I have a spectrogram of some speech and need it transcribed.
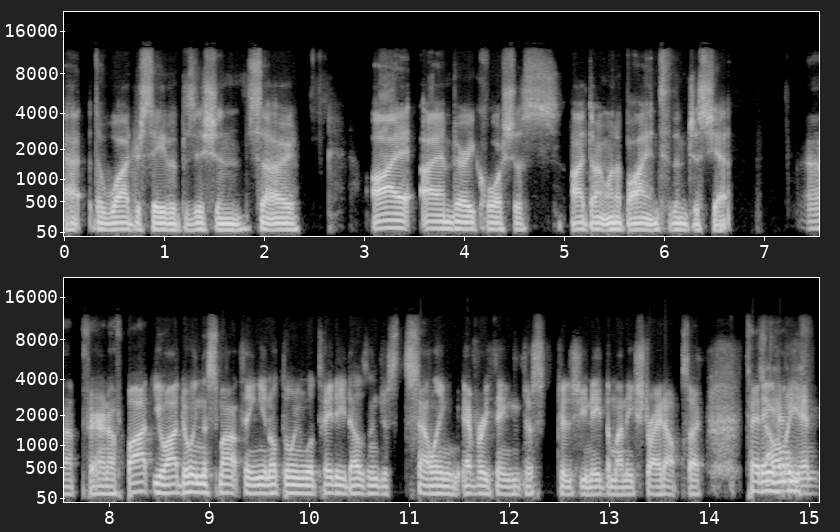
at the wide receiver position. So, I I am very cautious. I don't want to buy into them just yet. Uh, fair enough. But you are doing the smart thing. You're not doing what TD does and just selling everything just because you need the money straight up. So, TD,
